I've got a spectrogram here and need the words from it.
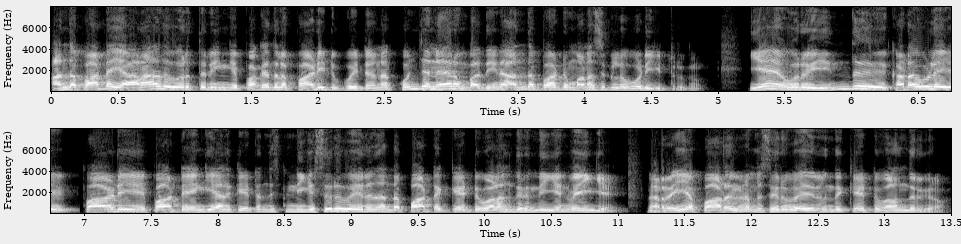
அந்த பாட்டை யாராவது ஒருத்தர் இங்க பக்கத்துல பாடிட்டு போயிட்டான்னா கொஞ்ச நேரம் பாத்தீங்கன்னா அந்த பாட்டு மனசுக்குள்ள ஓடிக்கிட்டு இருக்கும். ஏன் ஒரு இந்து கடவுளை பாடி பாட்டு எங்கேயாவது கேட்டு நீங்க சிறு வயதிலிருந்து அந்த பாட்டை கேட்டு வளர்ந்துருந்தீங்கன்னு வைங்க. நிறைய பாடல்கள் நம்ம சிறு வயதிலிருந்து கேட்டு வளர்ந்துருக்கிறோம்.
